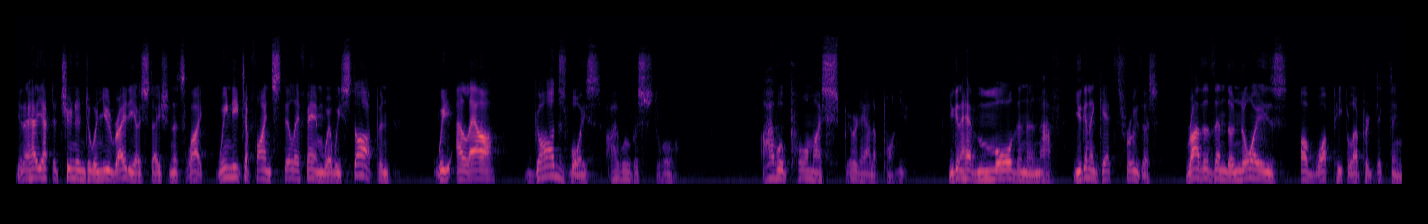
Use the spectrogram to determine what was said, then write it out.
You know how you have to tune into a new radio station? It's like we need to find Still FM where we stop and we allow God's voice I will restore. I will pour my spirit out upon you. You're going to have more than enough. You're going to get through this rather than the noise of what people are predicting.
